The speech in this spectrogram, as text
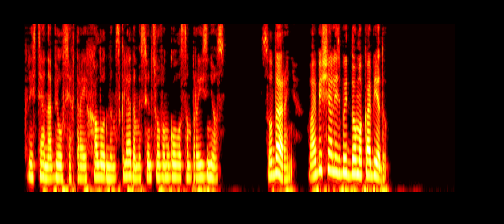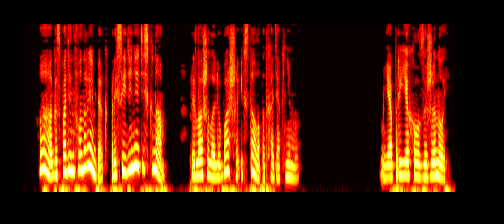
Кристиан обвел всех троих холодным взглядом и свинцовым голосом произнес. «Сударыня, вы обещались быть дома к обеду. «А, господин фон Ремберг, присоединяйтесь к нам», — предложила Любаша и встала, подходя к нему. «Я приехал за женой», —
